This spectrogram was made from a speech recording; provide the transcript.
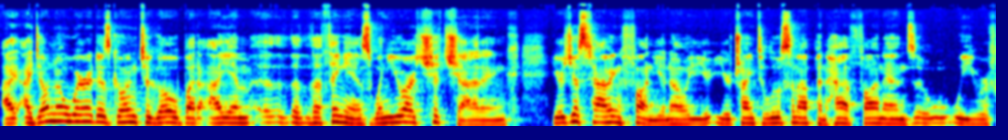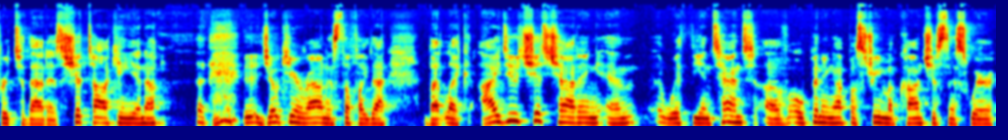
I, I don't know where it is going to go, but I am. Uh, the, the thing is, when you are chit chatting, you're just having fun. You know, you, you're trying to loosen up and have fun, and we refer to that as shit talking. You know, joking around and stuff like that. But like I do chit chatting and with the intent of opening up a stream of consciousness where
